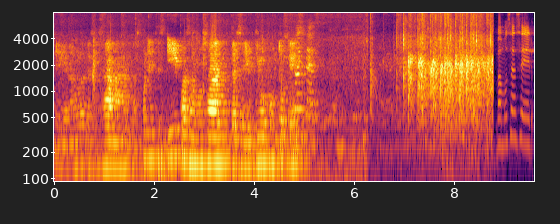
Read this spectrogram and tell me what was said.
eh, damos las gracias a las ponentes y pasamos al tercer y último punto que es... Vamos a hacer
